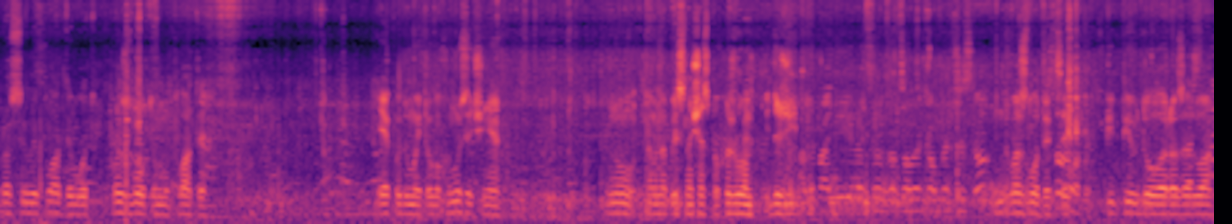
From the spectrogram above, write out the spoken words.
Просили плати, от, по злотому плати. Як ви думаєте, лохануся чи ні? Ну, там написано, зараз покажу вам, wszystko? 2 злотих, це пі- пів долара за два.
